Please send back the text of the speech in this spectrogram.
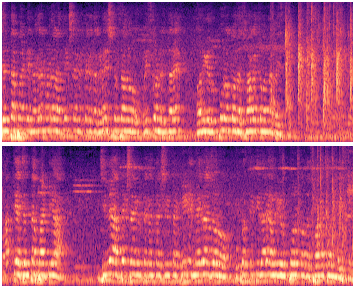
ಜನತಾ ಪಾರ್ಟಿ ನಗರ ಮಂಡಲ ಅಧ್ಯಕ್ಷರಾಗಿರ್ತಕ್ಕಂಥ ಗಣೇಶ್ ಪ್ರಸಾದ್ ಅವರು ವಹಿಸಿಕೊಂಡಿರ್ತಾರೆ. ಅವರಿಗೆ ಹೃತ್ಪೂರ್ವಕವಾದ ಸ್ವಾಗತವನ್ನು ಬಯಸ್ತೀವಿ ಭಾರತೀಯ ಜನತಾ ಪಾರ್ಟಿಯ ಜಿಲ್ಲಾ ಅಧ್ಯಕ್ಷರಾಗಿರ್ತಕ್ಕಂಥ ಶ್ರೀಯುತ ಕೆ ಡಿ ಮೇಘರಾಜ್ ಅವರು ಉಪಸ್ಥಿತಿದ್ದಾರೆ. ಅವರಿಗೆ ಹೃತ್ಪೂರ್ವಕವಾದ ಸ್ವಾಗತವನ್ನು ಬಯಸ್ತಾರೆ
